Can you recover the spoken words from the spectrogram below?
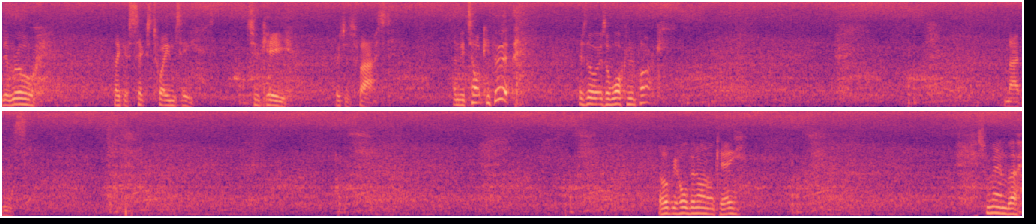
they row like a 620 2k, which is fast. And they talk you through it as though it was a walk in the park. Madness. I hope you're holding on okay. Just remember,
